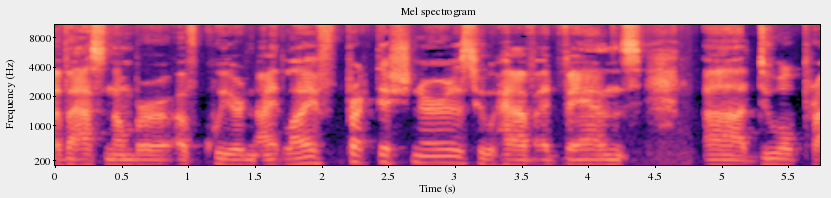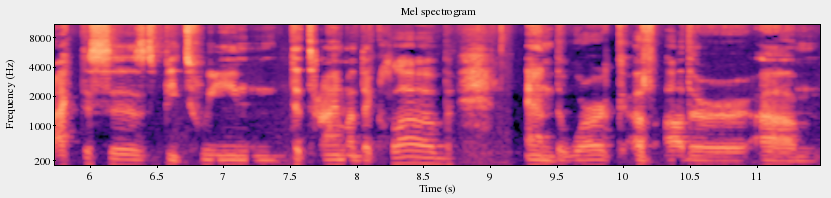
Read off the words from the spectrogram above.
a vast number of queer nightlife practitioners who have advanced uh, dual practices between the time of the club and the work of other um,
